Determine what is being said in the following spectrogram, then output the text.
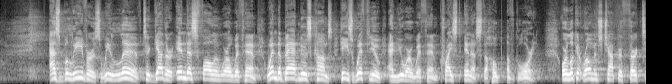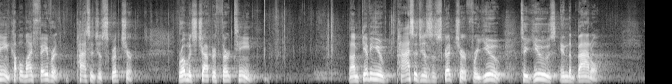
As believers, we live together in this fallen world with him. When the bad news comes, he's with you and you are with him. Christ in us, the hope of glory. Or look at Romans chapter 13, a couple of my favorite passages of scripture. Romans chapter 13. I'm giving you passages of scripture for you to use in the battle,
